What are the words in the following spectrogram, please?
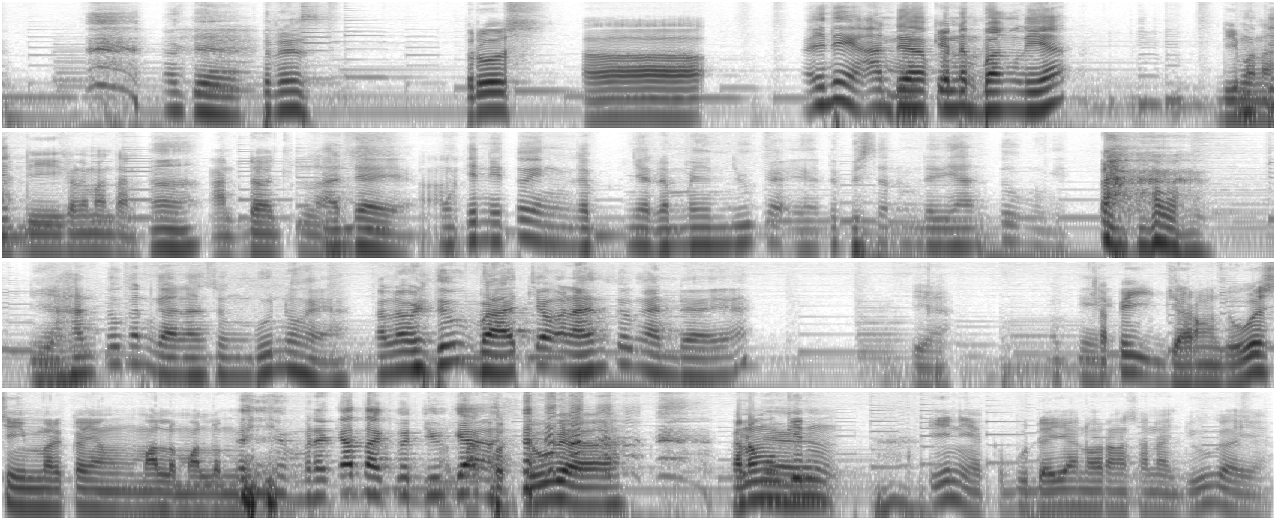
Oke, terus Terus eh ini ada Mungkin- penebang liar? Di mana di Kalimantan? Ah, Ada jelas. ada ya. Ah. Mungkin itu yang nyeremin juga ya, lebih serem dari hantu mungkin. Ya, hantu kan nggak langsung bunuh ya. Kalau itu bacok langsung ada ya. Iya. Oke. Tapi jarang juga sih mereka yang malam-malam Ya, mereka takut juga. takut juga. Karena Iya. mungkin ini ya kebudayaan orang sana juga ya.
